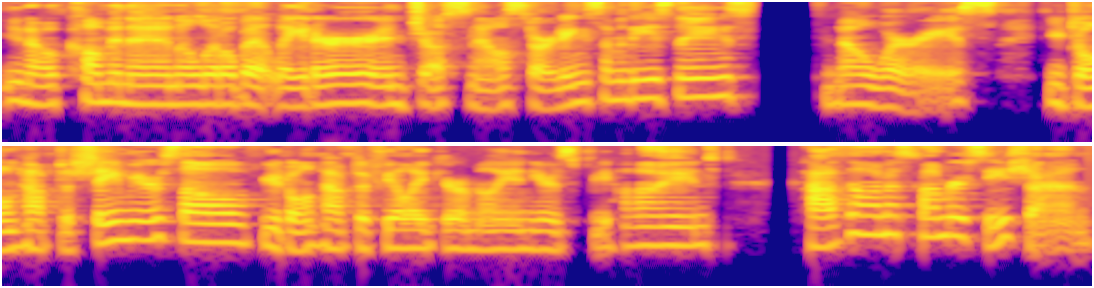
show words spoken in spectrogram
you know, coming in a little bit later and just now starting some of these things, no worries. You don't have to shame yourself. You don't have to feel like you're a million years behind. Have the honest conversation.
